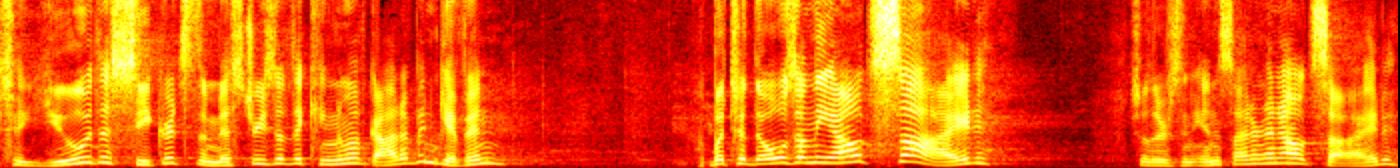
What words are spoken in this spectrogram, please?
to you, the secrets, the mysteries of the kingdom of God have been given. But to those on the outside, so there's an inside and an outside,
